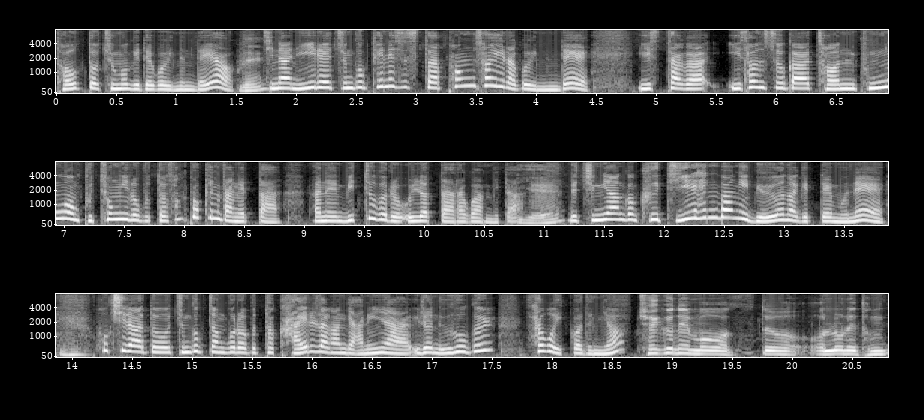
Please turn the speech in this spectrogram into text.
더욱더 주목이 되고 있는데요. 네. 지난 2일에 중국 테니스 스타 펑솨이라고 있는데 이 스타가 이 선수가 전 국무원 부총리로부터 성폭행 당했다라는 미투 글을 올렸다라고 합니다. 예. 근데 중요한 건 그 뒤에 행방이 묘연하기 때문에 음. 혹시라도 중국 정부로부터 가해를 당한 게 아니냐 이런 의혹을 사고 있거든요. 최근에 뭐 또 언론에 등,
